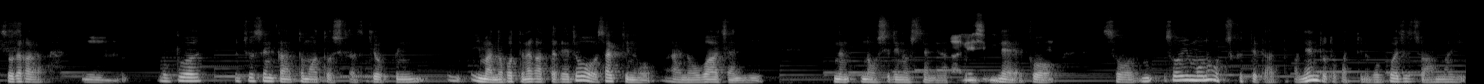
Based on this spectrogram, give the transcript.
そうだからうん僕は宇宙戦艦トマトしか記憶に今残ってなかったけどさっきのあのおばあちゃんにののお尻の下にあってねこうそうそういうものを作ってたとか粘土とかっていうのは僕は実はあんまり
